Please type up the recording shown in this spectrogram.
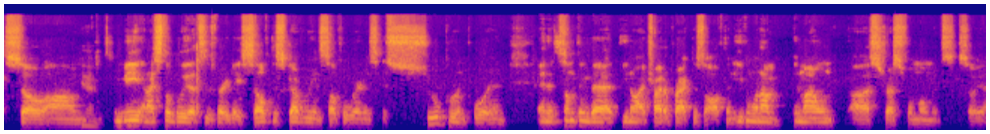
So um, yeah. to me, and I still believe that's this very day, self-discovery and self-awareness is super important, and it's something that you know I try to practice often, even when I'm in my own uh, stressful moments. So yeah.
